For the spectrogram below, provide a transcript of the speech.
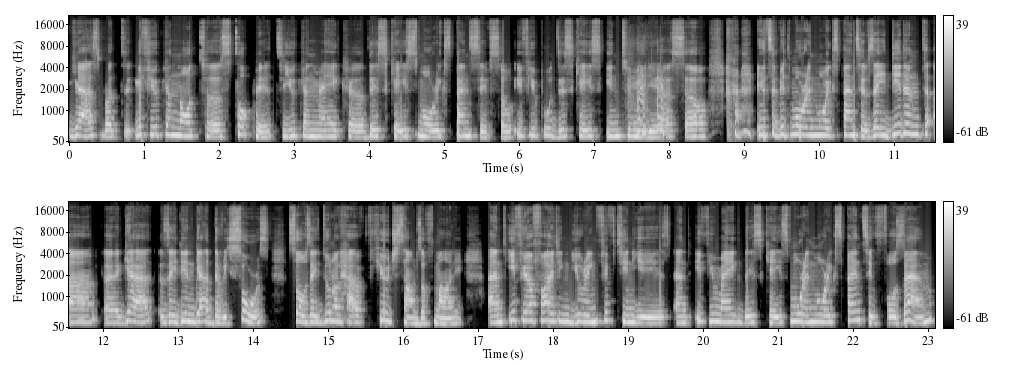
yes, but if you cannot uh, stop it, you can make uh, this case more expensive. So if you put this case into media, so it's a bit more and more expensive. They didn't uh, uh, get they didn't get the resource, so they do not have huge sums of money. And if you are fighting during 15 years, and if you make this case more and more expensive for them,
